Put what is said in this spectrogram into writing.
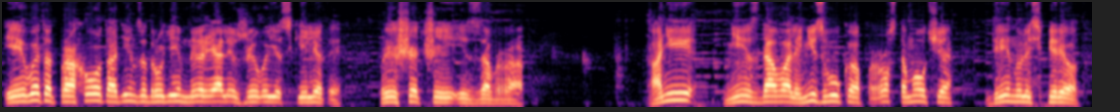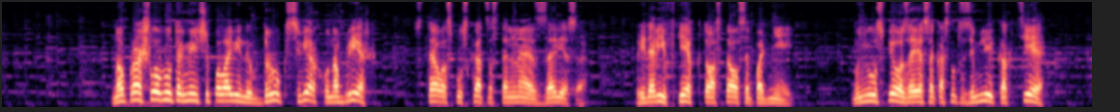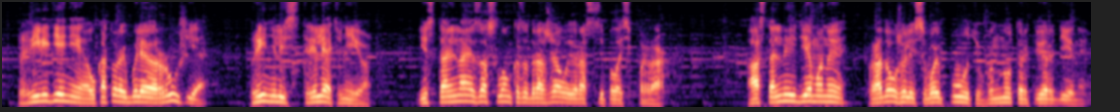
И в этот проход один за другим ныряли живые скелеты, пришедшие из-за врат. Они не издавали ни звука, просто молча двинулись вперед. Но прошло внутрь меньше половины, вдруг сверху на брешь стала спускаться стальная завеса, придавив тех, кто остался под ней. Но не успела завеса коснуться земли, как те привидения, у которых были ружья, принялись стрелять в нее. И стальная заслонка задрожала и рассыпалась в прах а остальные демоны продолжили свой путь внутрь твердины.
